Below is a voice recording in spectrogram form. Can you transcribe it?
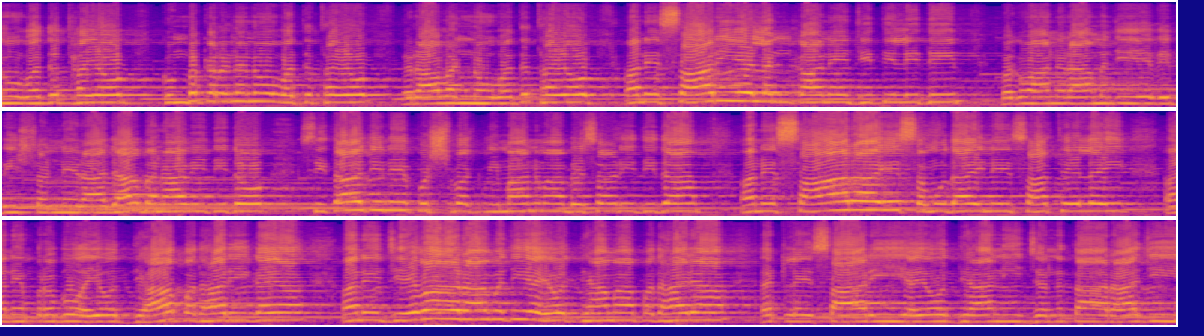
મેઘનાથનો વધ થયો, કુંભકર્ણનો વધ થયો, રાવણનો વધ થયો અને સારી એ લંકાને જીતી લીધી. ભગવાન રામજીએ વિભીષણને રાજા બનાવી દીધો. સીતાજીને પુષ્પક વિમાનમાં બેસાડી દીધા અને સારા એ સમુદાયને સાથે લઈ અને પ્રભુ અયોધ્યા પધારી ગયા અને જેવા રામજી અયોધ્યામાં પધાર્યા એટલે સારી અયોધ્યાની જનતા રાજી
